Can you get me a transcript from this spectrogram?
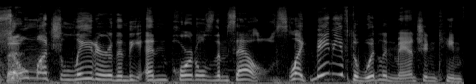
so it. much later than the end portals themselves. Like, maybe if the Woodland Mansion came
